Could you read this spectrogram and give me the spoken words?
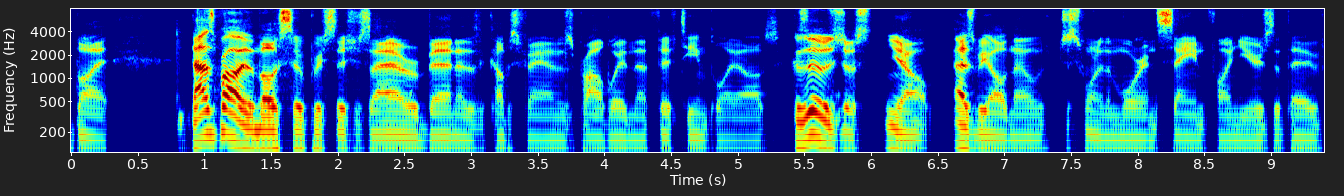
but that's probably the most superstitious I ever been as a Cubs fan. Is probably in the 15 playoffs because it was just you know, as we all know, just one of the more insane fun years that they've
